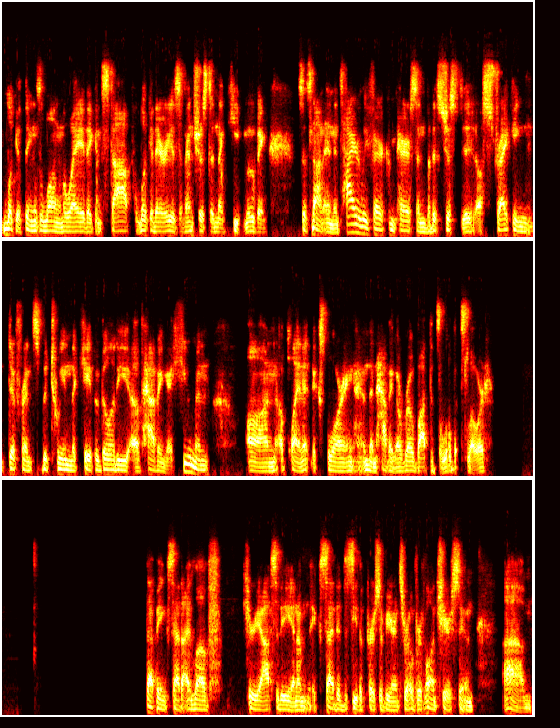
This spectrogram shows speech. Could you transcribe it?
look at things along the way. They can stop, look at areas of interest, and then keep moving. So it's not an entirely fair comparison, but it's just a striking difference between the capability of having a human on a planet exploring and then having a robot that's a little bit slower. That being said, I love Curiosity and I'm excited to see the Perseverance rover launch here soon. Um,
